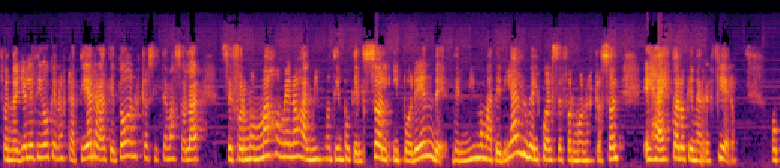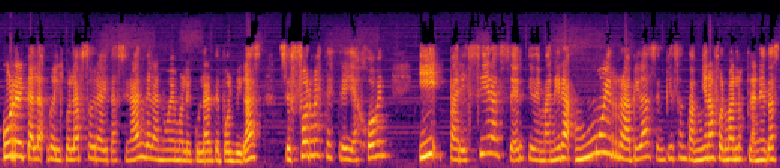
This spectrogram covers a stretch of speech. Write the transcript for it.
Cuando yo les digo que nuestra Tierra, que todo nuestro sistema solar se formó más o menos al mismo tiempo que el Sol y por ende del mismo material del cual se formó nuestro Sol, es a esto a lo que me refiero. Ocurre el, el colapso gravitacional de la nube molecular de polvo y gas, se forma esta estrella joven y pareciera ser que de manera muy rápida se empiezan también a formar los planetas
